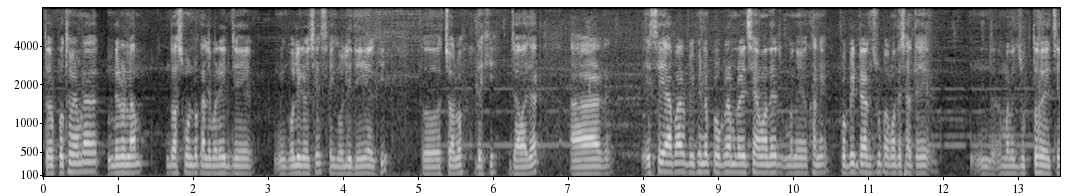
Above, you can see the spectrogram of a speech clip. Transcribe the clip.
তো প্রথমে আমরা বেরোলাম দশ মন্ডল কালীবাড়ির যে গলি রয়েছে, সেই গলি দিয়েই আর কি। তো চলো দেখি, যাওয়া যাক। আর এসে আবার বিভিন্ন প্রোগ্রাম রয়েছে আমাদের মানে ওখানে প্রবীর ডান্স গ্রুপ আমাদের সাথে মানে যুক্ত হয়েছে।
